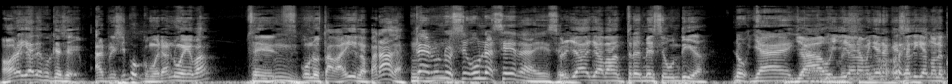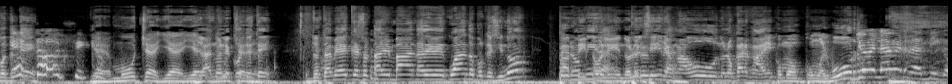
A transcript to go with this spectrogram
Ahora ya dejo que se. Al principio, como era nueva, se- uno estaba ahí en la parada. Claro, uno, una seda es. Pero ya, ya van tres meses un día. No, ya. Ya hoy día en la mañana que salí ya no le Qué contesté. tóxico. Ya, mucha, ya, ya. Ya no le contesté. Entonces también hay que soltar en banda de vez en cuando, porque si no, Pero papito mira, lindo, lo mira. a uno, lo cargan ahí como, como el burro. Yo la verdad digo,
